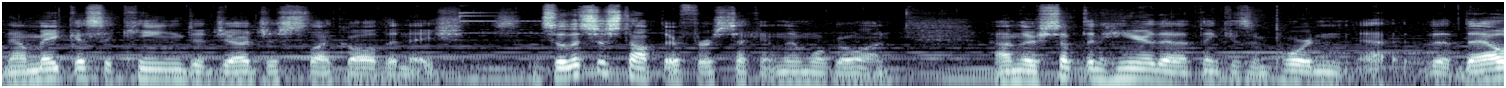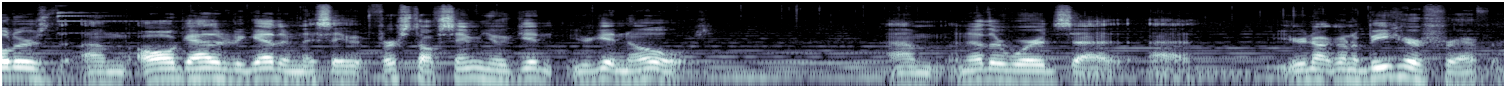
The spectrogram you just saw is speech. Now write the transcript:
Now make us a king to judge us like all the nations. And so let's just stop there for a second and then we'll go on. Um, there's something here that I think is important. Uh, the, the, elders um, all gather together and they say, first off, Samuel, you're getting, you're getting old. Um, in other words, uh, uh, you're not going to be here forever.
